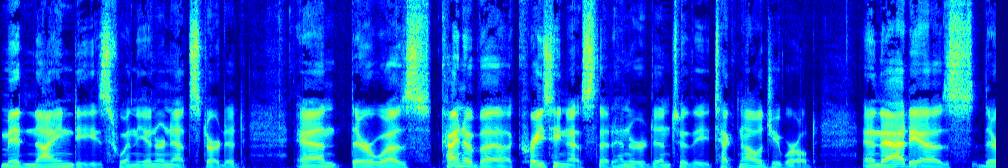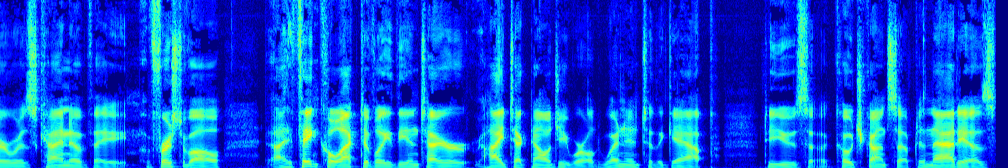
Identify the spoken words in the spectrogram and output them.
mid 90s when the internet started. And there was kind of a craziness that entered into the technology world. And that is, there was kind of a, first of all, I think collectively the entire high technology world went into the gap, to use a coach concept. And that is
